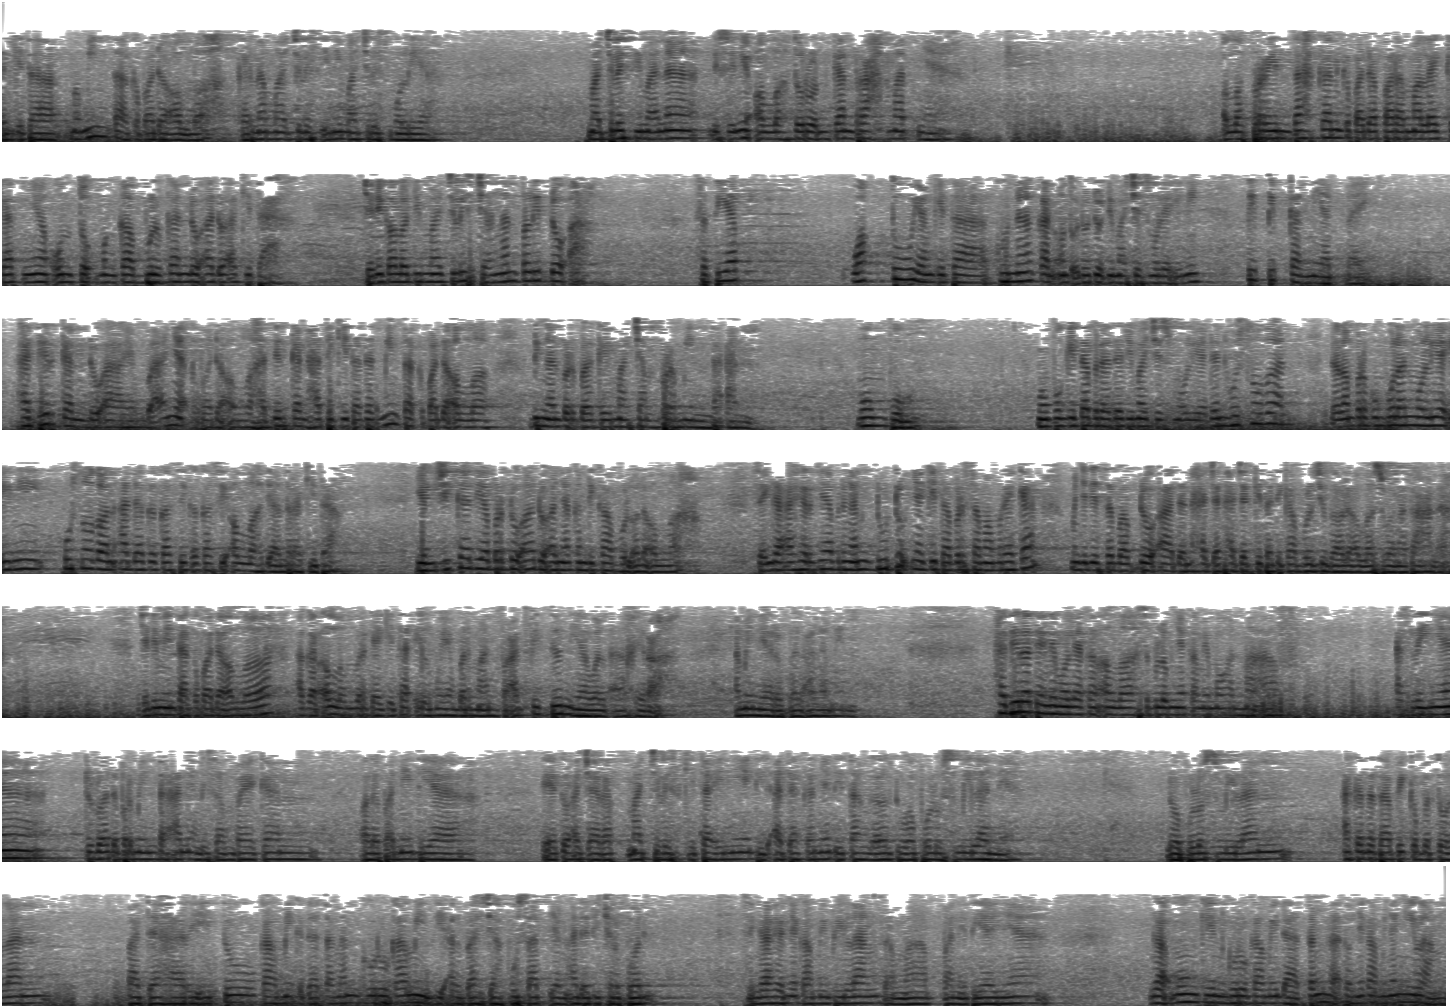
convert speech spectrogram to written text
Dan kita meminta kepada Allah karena majelis ini majelis mulia. Majelis di mana di sini Allah turunkan rahmatnya. Allah perintahkan kepada para malaikatnya untuk mengkabulkan doa-doa kita. Jadi kalau di majelis jangan pelit doa. Setiap waktu yang kita gunakan untuk duduk di majelis mulia ini, titipkan niat baik. Hadirkan doa yang banyak kepada Allah. Hadirkan hati kita dan minta kepada Allah dengan berbagai macam permintaan. Mumpung. Mumpung kita berada di majlis mulia. Dan husnudan. Dalam perkumpulan mulia ini, husnudan ada kekasih-kekasih Allah di antara kita. Yang jika dia berdoa, doanya akan dikabul oleh Allah. Sehingga akhirnya dengan duduknya kita bersama mereka menjadi sebab doa dan hajat-hajat kita dikabul juga oleh Allah SWT. Jadi minta kepada Allah agar Allah memberkahi kita ilmu yang bermanfaat di dunia wal akhirah. Amin ya rabbal alamin. Hadirat yang dimuliakan Allah, sebelumnya kami mohon maaf. Aslinya dulu ada permintaan yang disampaikan oleh panitia yaitu acara majelis kita ini diadakannya di tanggal 29 ya. 29 akan tetapi kebetulan pada hari itu kami kedatangan guru kami di Al-Bahjah Pusat yang ada di Cirebon. Sehingga akhirnya kami bilang sama panitianya, nggak mungkin guru kami datang, nggak taunya kami ngilang.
